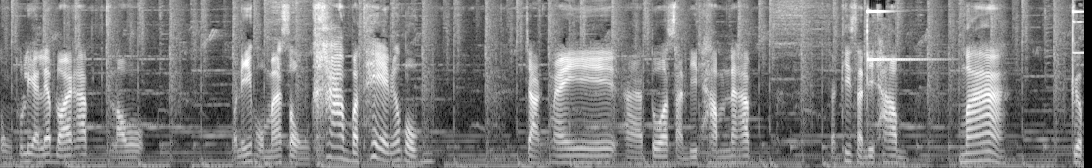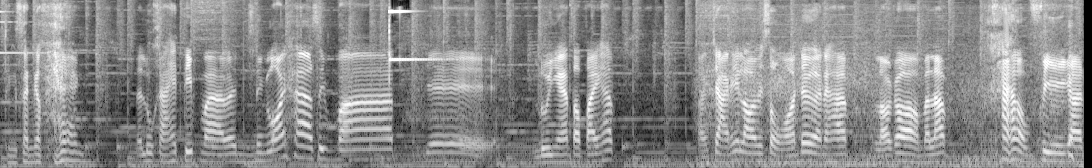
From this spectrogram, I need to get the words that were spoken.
ส่งทุเรียนเรียบร้อยครับ เรา วันนี้ผมมาส่งข้ามประเทศครับผม จากในาตัวสันติธรรมนะครับ จากที่สันติธรรมมาเกือบถึงสันกระแพง และลูกค้าให้ติปมาเป็น 150 บาท เย้ลุยงานต่อไปครับ หลังจากที่เราไปส่งออเดอร์นะครับเราก็มารับข้าวฟรีกัน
